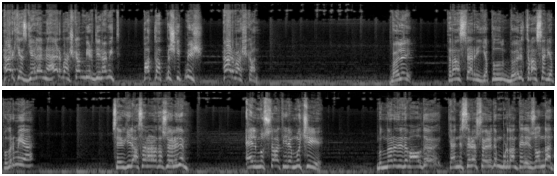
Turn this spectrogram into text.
Herkes gelen her başkan bir dinamit patlatmış gitmiş. Her başkan. Böyle transfer yapılır böyle transfer yapılır mı ya? Sevgili Hasan Arat'a söyledim. El Musrat ile Muçi'yi. Bunları dedim aldı. Kendisine söyledim buradan televizyondan.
